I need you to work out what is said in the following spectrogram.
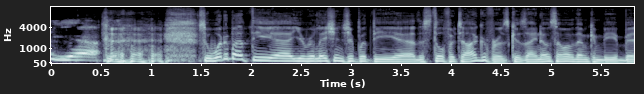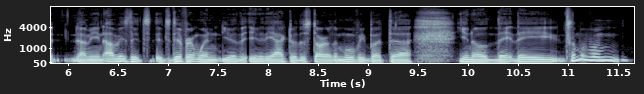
yeah. so, what about the uh, your relationship with the uh, the still photographers? Because I know some of them can be a bit. I mean, obviously it's it's different when you're the, you're the actor, the star of the movie, but uh, you know, they they some of them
